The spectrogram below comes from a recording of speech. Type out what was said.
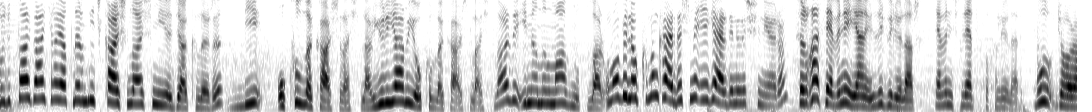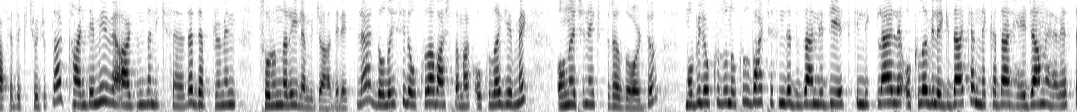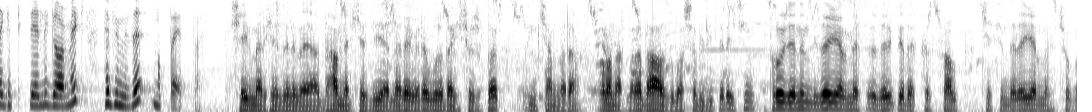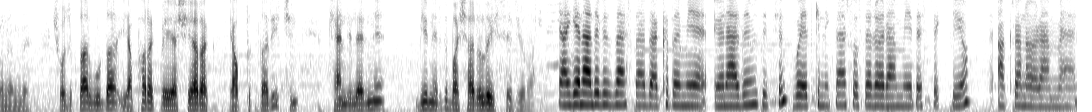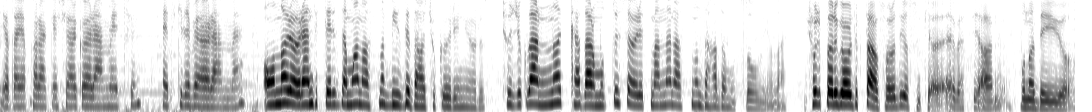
Çocuklar belki hayatlarında hiç karşılaşmayacakları bir okulla karşılaştılar. Yürüyen bir okulla karşılaştılar ve inanılmaz mutlular. Mobil okulun kardeşime iyi geldiğini düşünüyorum. Çocuklar seviniyor yani yüzü gülüyorlar. Evin içinde hep sıkılıyorlar. Bu coğrafyadaki çocuklar pandemi ve ardından iki senede depremin sorunlarıyla mücadele ettiler. Dolayısıyla okula başlamak, okula girmek onlar için ekstra zordu. Mobil okulun okul bahçesinde düzenlediği etkinliklerle okula bile giderken ne kadar heyecan ve hevesle gittiklerini görmek hepimizi mutlu etti. Şehir merkezleri veya daha merkezi yerlere göre buradaki çocuklar imkanlara, olanaklara daha az ulaşabildikleri için projenin bize gelmesi, özellikle de kırsal kesimlere gelmesi çok önemli. Çocuklar burada yaparak ve yaşayarak yaptıkları için kendilerini bir nebze başarılı hissediyorlar. Yani genelde biz derslerde akademiye yöneldiğimiz için bu etkinlikler sosyal öğrenmeyi destekliyor. Akran öğrenme ya da yaparak yaşayarak öğrenme için etkili bir öğrenme. Onlar öğrendikleri zaman aslında biz de daha çok öğreniyoruz. Çocuklar ne kadar mutluysa öğretmenler aslında daha da mutlu oluyorlar. Çocukları gördükten sonra diyorsun ki evet yani buna değiyor.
